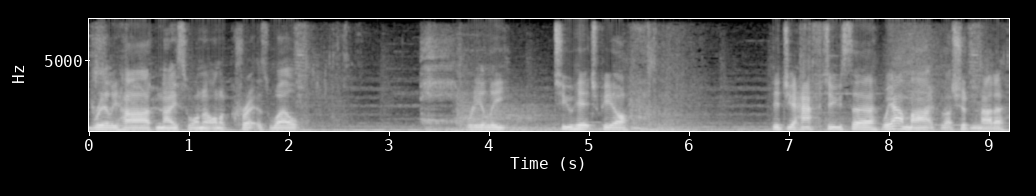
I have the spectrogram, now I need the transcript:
really hard. Nice one on a crit as well. really? 2 HP off. Did you have to, sir? We are marked, but that shouldn't matter.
